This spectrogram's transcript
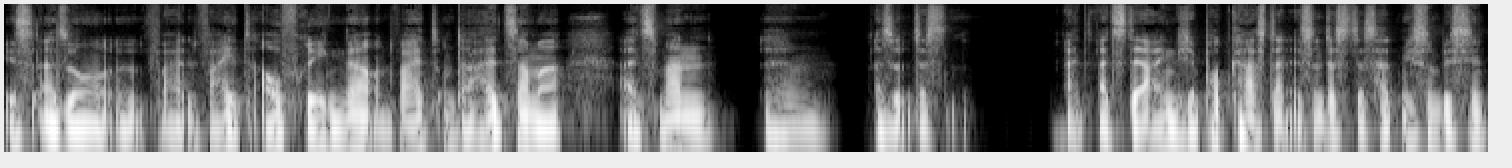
ist also äh, weit aufregender und weit unterhaltsamer, als man ähm, also das als, als der eigentliche Podcast dann ist. Und das, das hat mich so ein bisschen,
